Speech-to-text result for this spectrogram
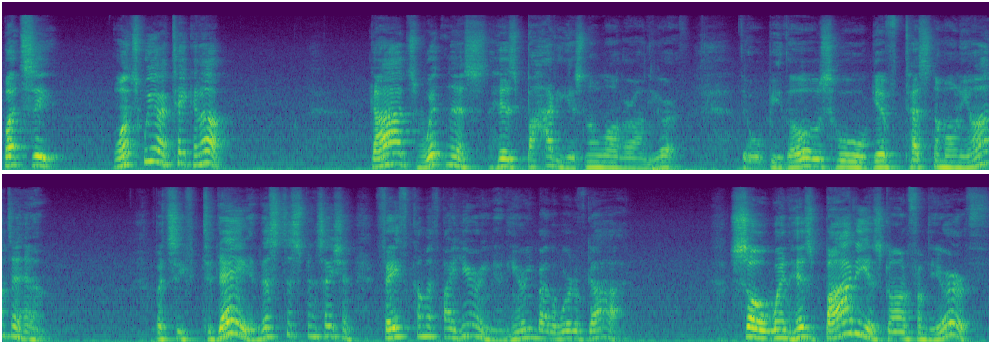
But see, once we are taken up, God's witness, his body is no longer on the earth. There will be those who will give testimony unto him. But see, today, in this dispensation, faith cometh by hearing, and hearing by the word of God. So when his body is gone from the earth,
